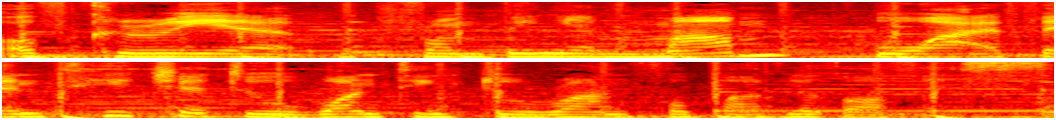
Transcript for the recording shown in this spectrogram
of career from being a mom, wife, and teacher to wanting to run for public office?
